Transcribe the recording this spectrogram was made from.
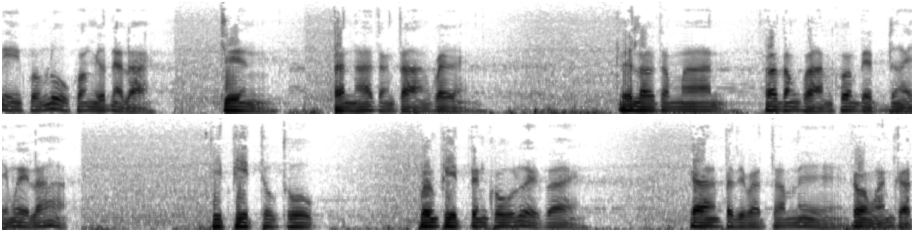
มีความรู้ความเห็นอะไรจึง ปัญหาต่างๆไปแล้วเราทำงานเราต้องผ่านความเด็ดเหนื่อยเมื่อยล้าผิดผิดถูกถูกคนผิดเป็นครูเรื่อยไปการปฏิบัติธรรมนี่ก็เหมือนกับ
